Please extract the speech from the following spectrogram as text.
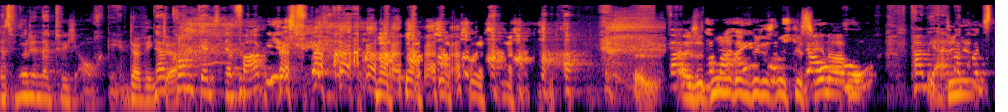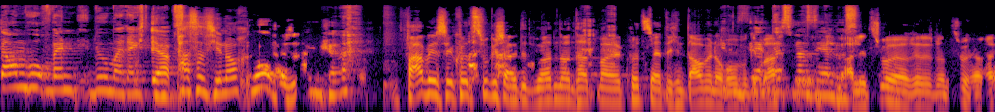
Das würde natürlich auch gehen. Da, winkt da er. kommt jetzt der Fabi. also diejenigen, die das nicht gesehen Daumen haben. Hoch. Fabi, einmal kurz Daumen hoch, wenn du mal recht Ja, passt das hier noch? Oh, also, danke. Fabi ist hier kurz zugeschaltet worden und hat mal kurzzeitig einen Daumen nach oben sehr, gemacht. Das war sehr lustig. Alle Zuhörerinnen und Zuhörer.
